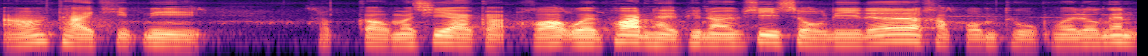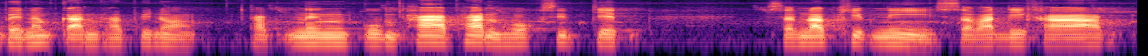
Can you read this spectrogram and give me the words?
เอาถ่ายคลิปนี้ครับเก่ามาเชียร์ก็ขออวยพรให้พี่น้องพี่โชคดีเด้อครับผมถูกหวยลงเงินไปน้ำกันครับพี่น้องครับหนึ่งกุมภาพันธ์หกสิบเจ็ดสำหรับคลิปนี้ สวัสดีครับ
